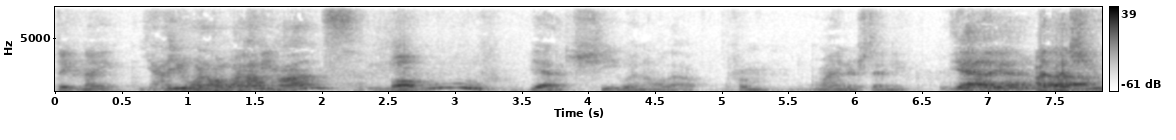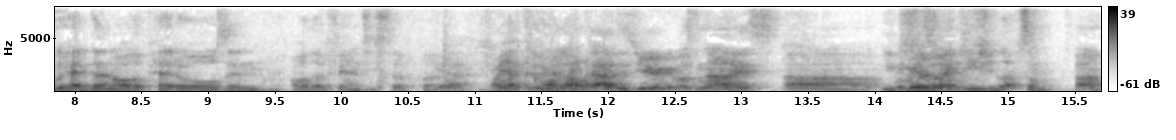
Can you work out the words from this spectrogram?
date night. yeah, you went all out, wifey? Hans. Well, Ooh. yeah, she went all out, from my understanding. Yeah, yeah. I thought uh, you had done all the petals and all the fancy stuff, but Yeah. Why you have to Doing call it her like that this year. It was nice. Uh, You made deserve some- that, she loves them. Huh?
